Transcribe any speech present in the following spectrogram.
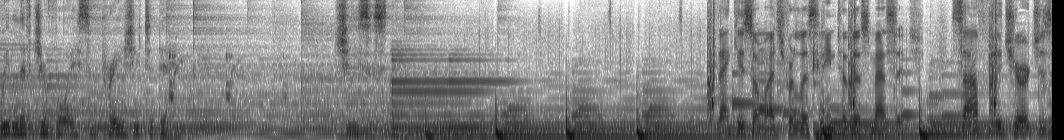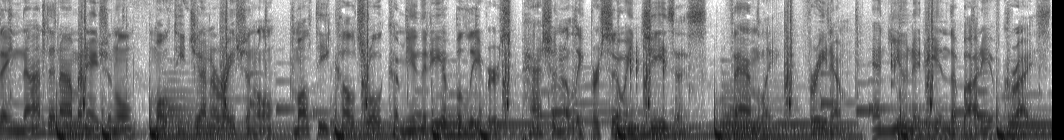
We lift your voice and praise you today. In Jesus' name. Thank you so much for listening to this message. Southview Church is a non denominational, multi generational, multicultural community of believers passionately pursuing Jesus, family, freedom, and unity in the body of Christ.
